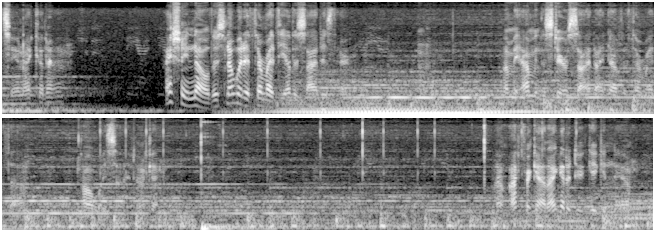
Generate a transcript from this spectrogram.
That soon, I could have... Actually, no, there's no way to thermite the other side, is there? Hmm. I mean, I mean the stair side, I'd have to thermite the hallway side, okay. Oh, I forgot, I gotta do gigging now.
